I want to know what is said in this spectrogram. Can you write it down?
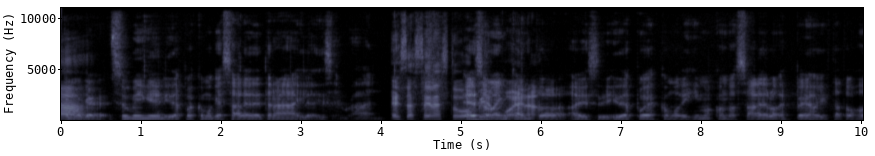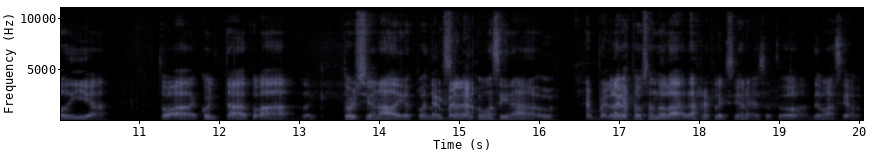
como que zooming in y después como que sale detrás y le dice run. Esa escena estuvo Eso me bien buena. encantó, ahí sí, y después como dijimos cuando sale de los espejos y está todo toda cortada, toda like, torsionada y después like, sale como si nada, uf. Es ¿Verdad? verdad. que está usando la- las reflexiones, eso estuvo demasiado.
